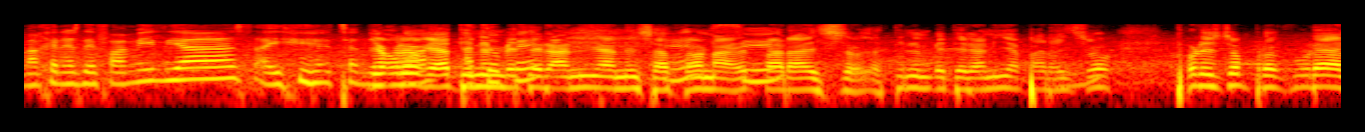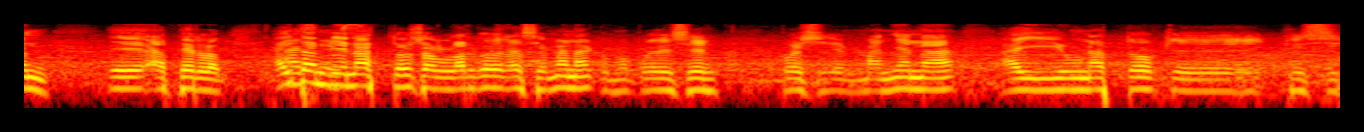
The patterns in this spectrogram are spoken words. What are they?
imágenes de familias, ahí echando Yo creo que ya tienen veteranía en esa ¿Eh? zona eh, Sí. para eso, ya tienen veteranía para eso, por eso procuran eh, hacerlo. Hay Así también es. actos a lo largo de la semana, como puede ser, pues eh, mañana hay un acto que, que es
